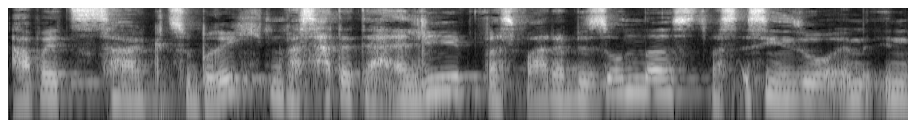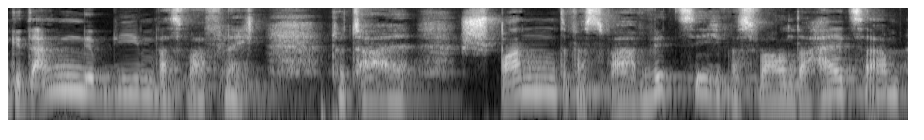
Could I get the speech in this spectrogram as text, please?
Arbeitstag zu berichten. Was hat er da erlebt? Was war da besonders? Was ist ihm so in, in Gedanken geblieben? Was war vielleicht total spannend? Was war witzig? Was war unterhaltsam?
